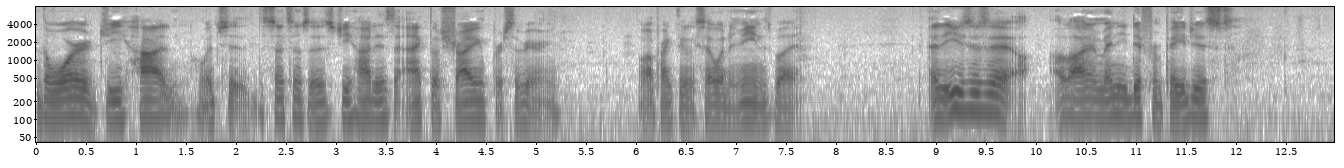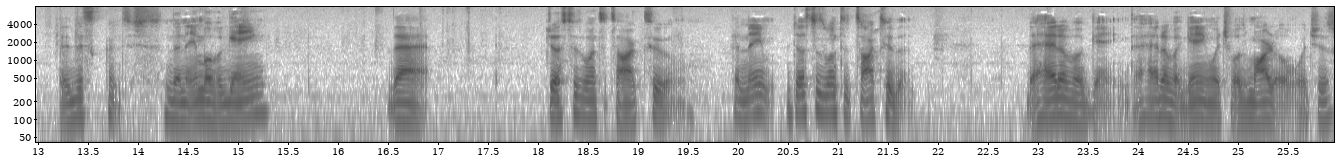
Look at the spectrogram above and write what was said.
the word jihad, which is, the sentence is jihad is the act of striving, persevering well, I practically said what it means, but it uses it a lot in many different pages. It just the name of a gang that Justyce went to talk to. The name Justyce went to talk to the the head of a gang, the head of a gang, which was Mardo, which is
